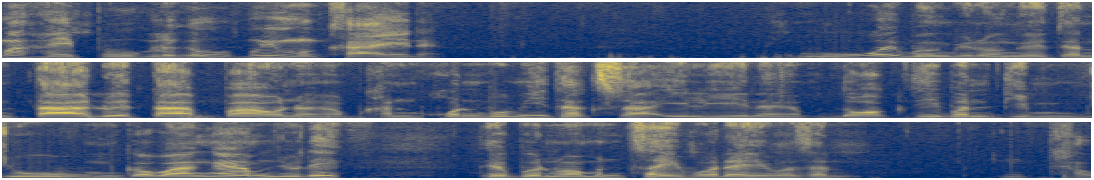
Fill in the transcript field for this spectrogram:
มาให้ปลูกแล้วก็บ่มีหมองขายน่ะ โอ้ยเบิ่งพี่น้องเอ้ยท่านตาด้วยตาเปล่านะครับคันคนบ่มีทักษะอีหลีนะครับดอกที่เพิ่นทิ่มอยู่ผมก็ว่างามอยู่เด้แต่เพิ่นว่ามันใส่บ่ได้ว่าซั่นมันเฒ่า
